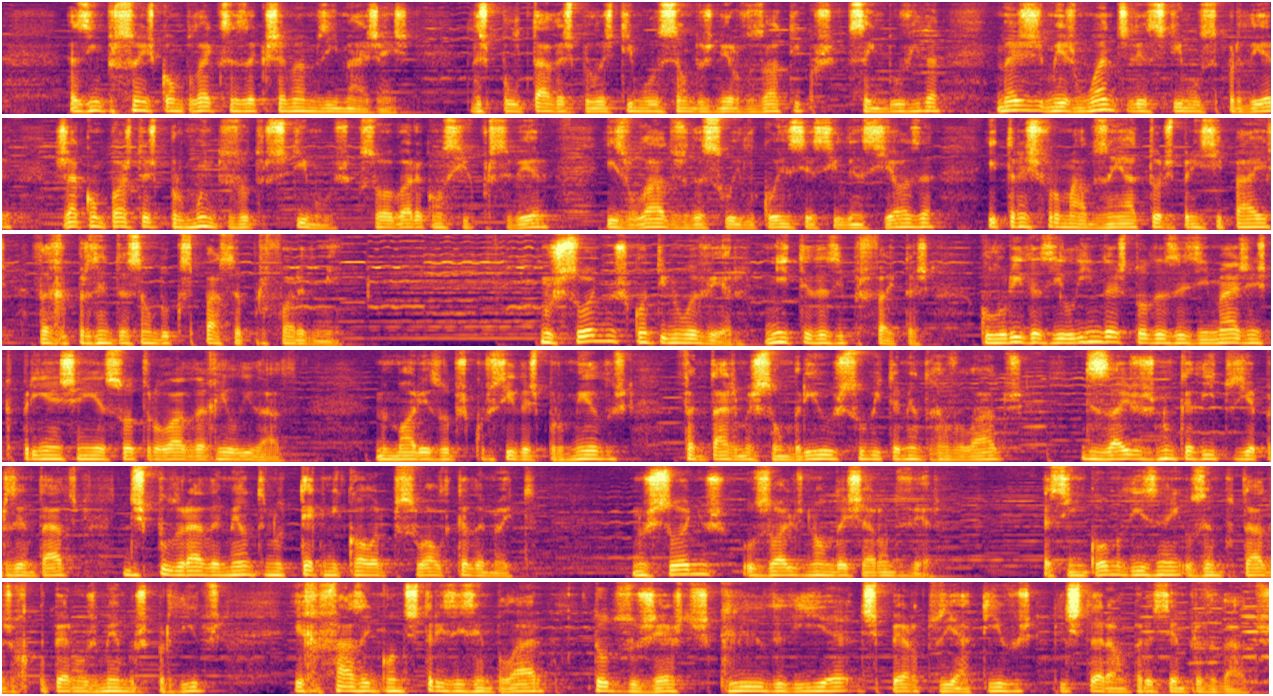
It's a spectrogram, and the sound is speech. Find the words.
as impressões complexas a que chamamos imagens, despoletadas pela estimulação dos nervos ópticos, sem dúvida, mas mesmo antes desse estímulo se perder, já compostas por muitos outros estímulos, que só agora consigo perceber, isolados da sua eloquência silenciosa e transformados em atores principais da representação do que se passa por fora de mim. Nos sonhos continuo a ver, nítidas e perfeitas, coloridas e lindas, todas as imagens que preenchem esse outro lado da realidade. Memórias obscurecidas por medos, fantasmas sombrios subitamente revelados, desejos nunca ditos e apresentados despoderadamente no technicolor pessoal de cada noite. Nos sonhos, os olhos não deixaram de ver. Assim como, dizem, os amputados recuperam os membros perdidos e refazem com destreza exemplar todos os gestos que, de dia, despertos e ativos, lhes estarão para sempre vedados.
